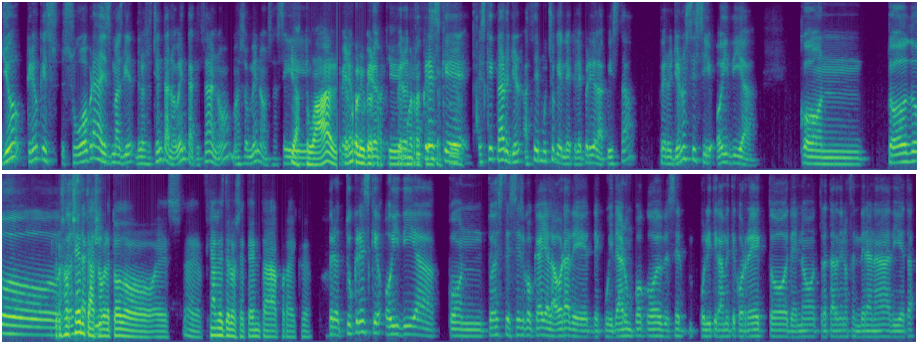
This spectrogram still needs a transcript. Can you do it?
Yo creo que su obra es más bien de los 80, 90 quizá, ¿no? Más o menos, así. Y actual. Pero, pero, tú crees que... Es que, claro, yo hace mucho que le, que le he perdido la pista, pero yo no sé si hoy día con todo... Los 80 sobre todo, es eh, finales de los 70 por ahí creo. Pero tú crees que hoy día, con todo este sesgo que hay a la hora de, cuidar un poco, de ser políticamente correcto, de no tratar de no ofender a nadie, tal,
